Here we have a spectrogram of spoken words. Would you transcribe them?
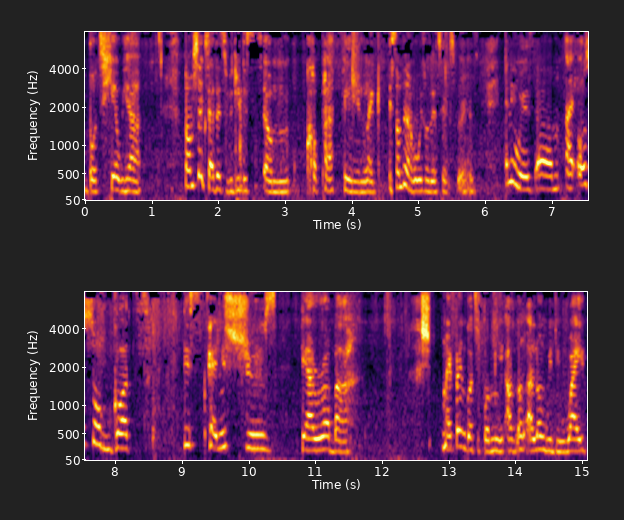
But here we are. But i'm so excited to be doing this um corper thing like it's something i've always wanted to experience. Anyways um i also got these tennis shoes. They are rubber. My friend got it for me along, along with the white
